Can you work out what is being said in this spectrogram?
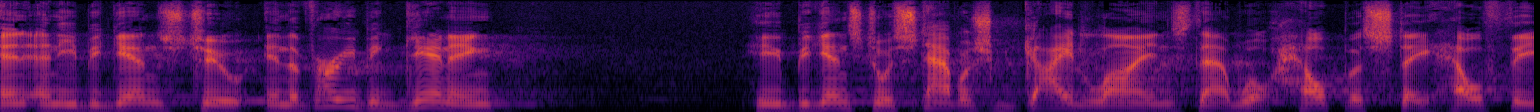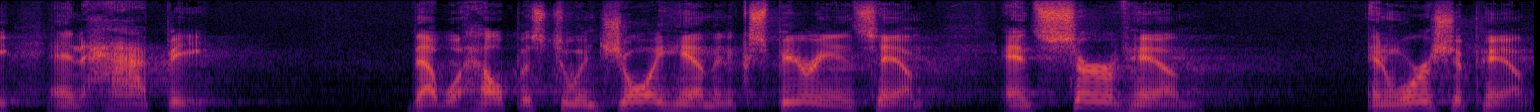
and, and He begins to, in the very beginning, He begins to establish guidelines that will help us stay healthy and happy, that will help us to enjoy Him and experience Him and serve Him and worship Him.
